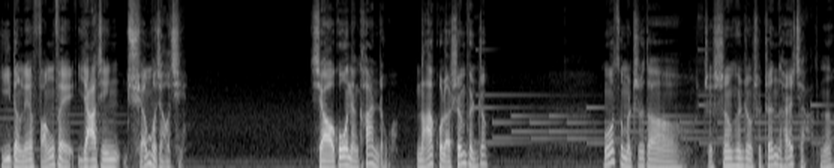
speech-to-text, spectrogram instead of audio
一定连房费、押金全部交齐。小姑娘看着我，拿过了身份证，我怎么知道这身份证是真的还是假的呢？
